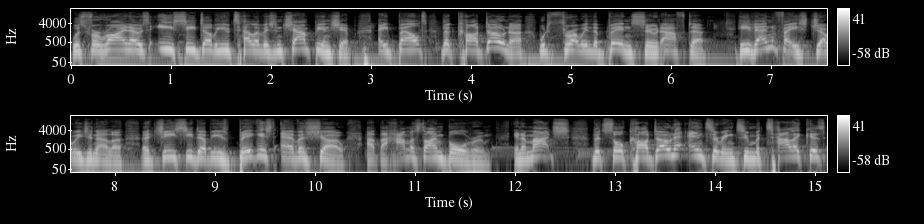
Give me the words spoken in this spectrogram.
was for Rhino's ECW Television Championship, a belt that Cardona would throw in the bin soon after. He then faced Joey Janela at GCW's biggest ever show at the Hammerstein Ballroom in a match that saw Cardona entering to Metallica's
